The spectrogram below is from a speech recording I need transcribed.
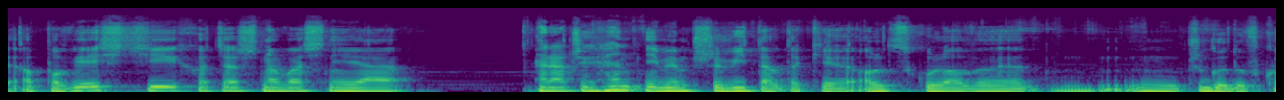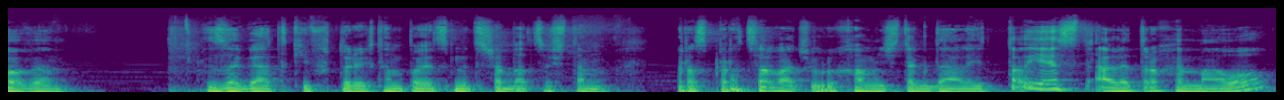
y, opowieści, chociaż no właśnie ja raczej chętnie bym przywitał takie oldschoolowe, mm, przygodówkowe zagadki, w których tam powiedzmy trzeba coś tam rozpracować, uruchomić i tak dalej. To jest, ale trochę mało.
